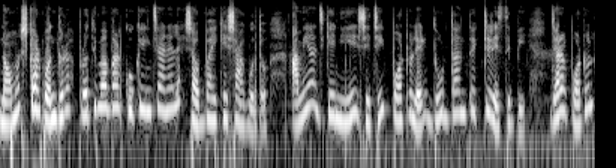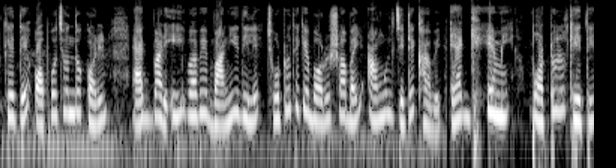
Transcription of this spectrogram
নমস্কার বন্ধুরা প্রতিমাবার কুকিং চ্যানেলে সবাইকে স্বাগত। আমি আজকে নিয়ে এসেছি পটলের দুর্দান্ত একটি রেসিপি। যারা পটল খেতে অপছন্দ করেন, একবার এইভাবে বানিয়ে দিলে ছোট থেকে বড় সবাই আঙুল চেটে খাবে। একঘেয়েমি পটল খেতে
